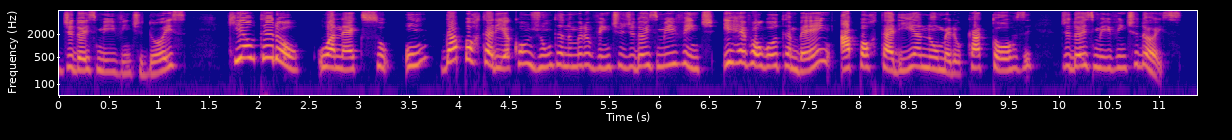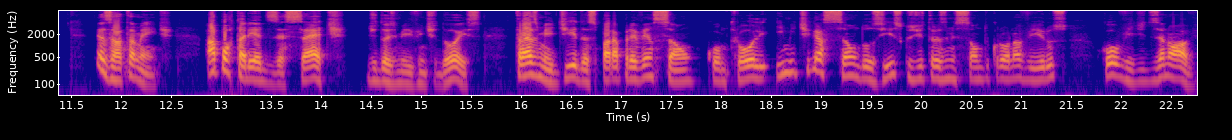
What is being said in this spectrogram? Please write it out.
de 2022 que alterou o anexo 1 da Portaria Conjunta número 20 de 2020 e revogou também a Portaria número 14 de 2022. Exatamente. A Portaria 17 de 2022 traz medidas para a prevenção, controle e mitigação dos riscos de transmissão do coronavírus COVID-19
